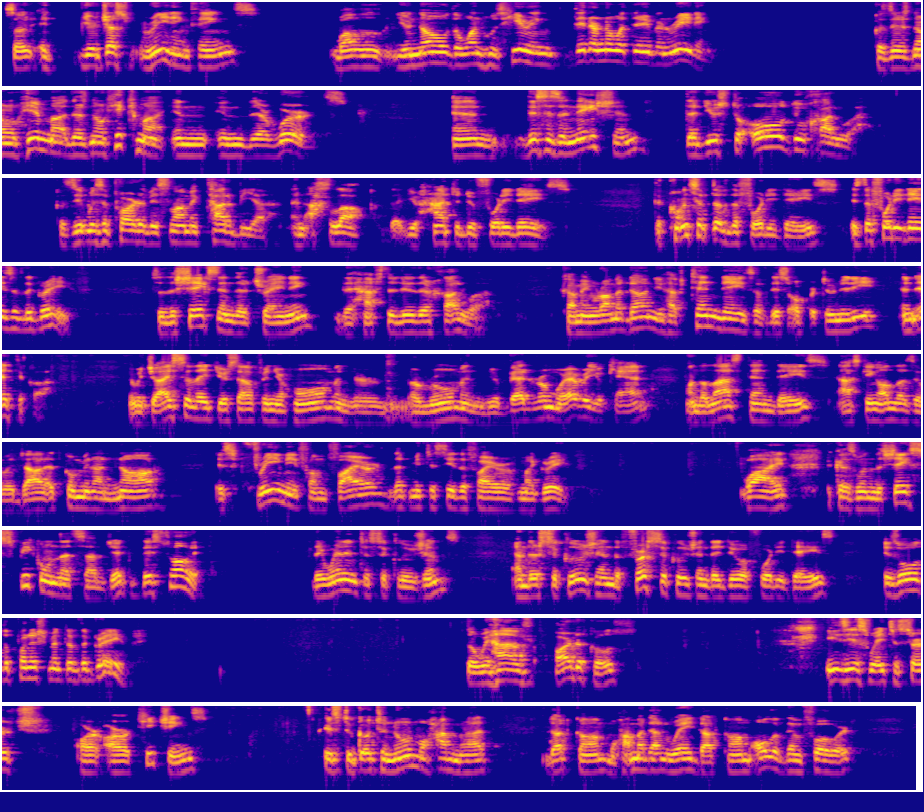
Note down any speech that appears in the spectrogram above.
So it, you're just reading things while you know the one who's hearing they don't know what they're even reading because there's no himma, there's no hikmah in, in their words. And this is a nation that used to all do khalwa because it was a part of Islamic tarbiyah and akhlaq that you had to do 40 days. The concept of the 40 days is the 40 days of the grave. So the shaykhs in their training they have to do their khalwa. Coming Ramadan you have 10 days of this opportunity in itikaf in which you isolate yourself in your home and your a room and your bedroom wherever you can on the last 10 days asking Allah Atkum minan nar is free me from fire, let me to see the fire of my grave. Why? Because when the shaykhs speak on that subject they saw it. They went into seclusions and their seclusion, the first seclusion they do of 40 days is all the punishment of the grave. So we have articles, easiest way to search our, our teachings is to go to nurmuhammad.com, muhammadanway.com, all of them forward.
